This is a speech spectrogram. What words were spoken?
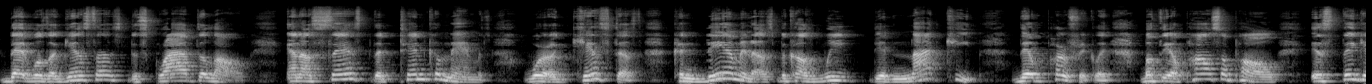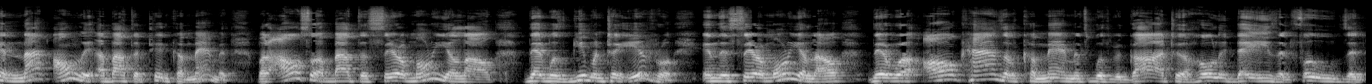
that was against us described the law. In a sense, the Ten Commandments were against us, condemning us because we did not keep them perfectly. But the Apostle Paul is thinking not only about the Ten Commandments, but also about the ceremonial law that was given to Israel. In the ceremonial law, there were all kinds of commandments with regard to holy days and foods and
